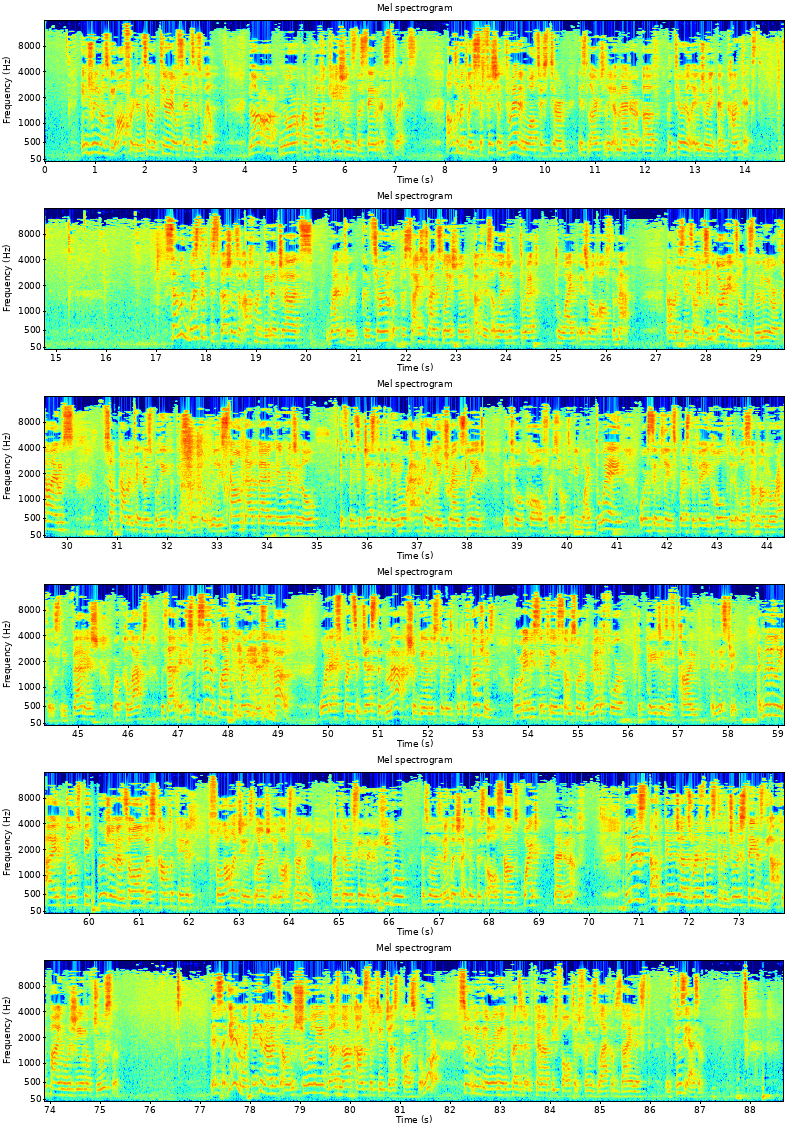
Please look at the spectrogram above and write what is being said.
Injury must be offered in some material sense as well nor are, nor are provocations the same as threats. Ultimately, sufficient threat in Walzer's term is largely a matter of material injury and context. Some linguistic discussions of Ahmadinejad's ranting concern the precise translation of his alleged threat to wipe Israel off the map. Um, I've seen some of this in The Guardian, some of this in the New York Times. Some commentators believe that these threats don't really sound that bad in the original. It's been suggested that they more accurately translate into a call for Israel to be wiped away, or simply express the vague hope that it will somehow miraculously vanish or collapse without any specific plan for bringing this about. One expert suggests that map should be understood as book of countries, or maybe simply as some sort of metaphor, the pages of time and history. Admittedly, I don't speak Persian, and so all this complicated philology is largely lost on me. I can only say that in Hebrew, as well as in English, I think this all sounds quite bad enough. Then there's Ahmadinejad's reference to the Jewish state as the occupying regime of Jerusalem. This, again, when taken on its own, surely does not constitute just cause for war. Certainly, the Iranian president cannot be faulted for his lack of Zionist enthusiasm.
